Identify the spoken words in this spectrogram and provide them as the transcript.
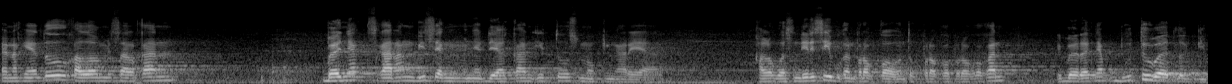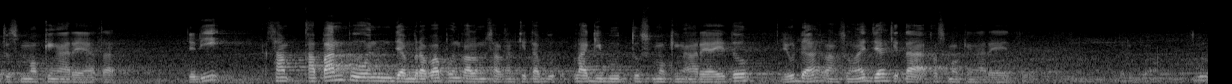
enaknya tuh kalau misalkan banyak sekarang bis yang menyediakan itu smoking area. kalau gue sendiri sih bukan perokok untuk perokok perokok kan ibaratnya butuh banget lo gitu smoking area tak jadi kapan pun jam berapapun kalau misalkan kita bu- lagi butuh smoking area itu ya udah langsung aja kita ke smoking area itu. Lu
